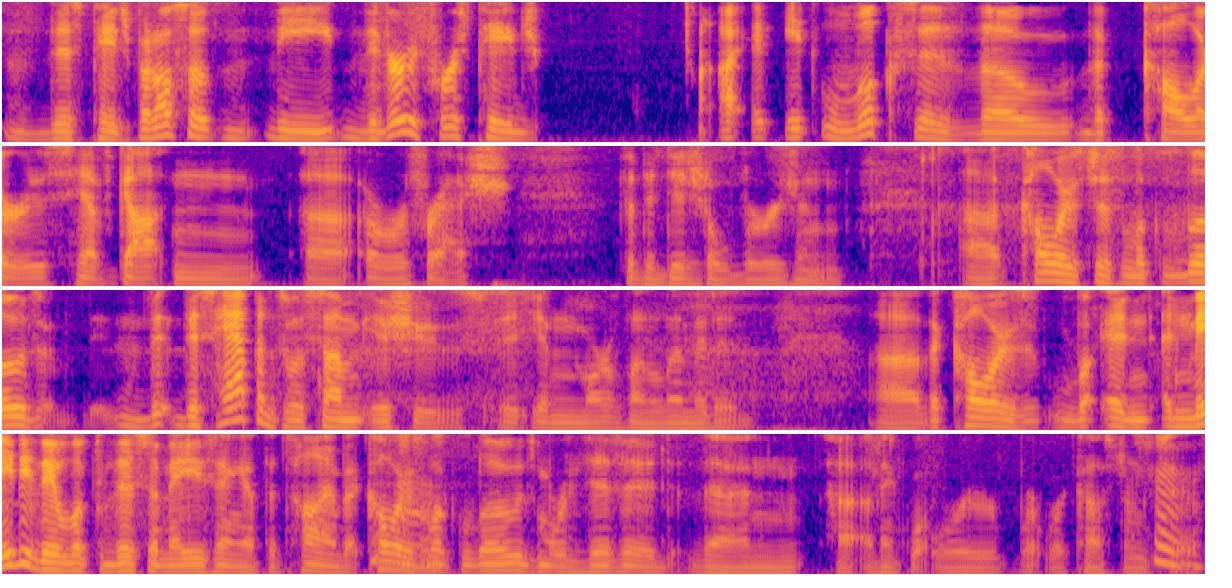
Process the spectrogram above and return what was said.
this page, but also the the very first page, it looks as though the colors have gotten uh, a refresh for the digital version. Uh, colors just look loads. Th- this happens with some issues in Marvel Unlimited. Uh, the colors, lo- and, and maybe they looked this amazing at the time, but colors Mm-hmm. look loads more vivid than uh, I think what we're what we're accustomed Hmm. to.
